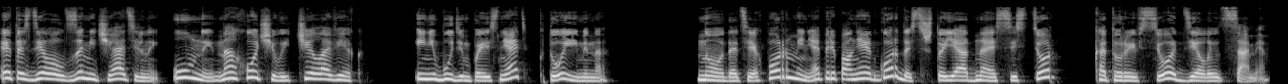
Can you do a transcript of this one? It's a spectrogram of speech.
это сделал замечательный, умный, находчивый человек. И не будем пояснять, кто именно. Но до тех пор меня переполняет гордость, что я одна из сестер, которые все делают сами.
